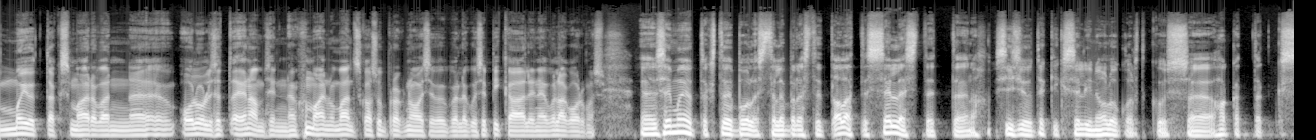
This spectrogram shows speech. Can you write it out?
mõjutaks, ma arvan, oluliselt enam siin nagu maailma majanduskasvu prognoosi võib-olla, kui see pikaajaline võlakoormus. see mõjutaks tõepoolest, sellepärast et alates sellest, et noh, siis ju tekiks selline olukord, kus hakataks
